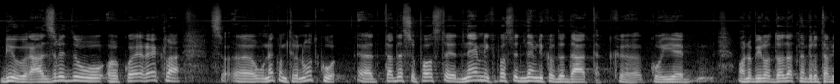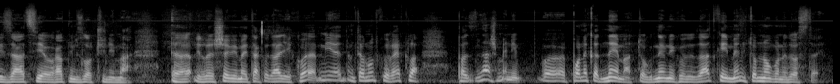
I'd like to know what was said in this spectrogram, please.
bio u razredu koja je rekla u nekom trenutku tada su postoje dnevnik, postoje dnevnikov dodatak koji je ono bilo dodatna brutalizacija o ratnim zločinima i leševima i tako dalje, koja mi je jednom trenutku rekla, pa znaš, meni ponekad nema tog dnevnika dodatka i meni to mnogo nedostaje.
